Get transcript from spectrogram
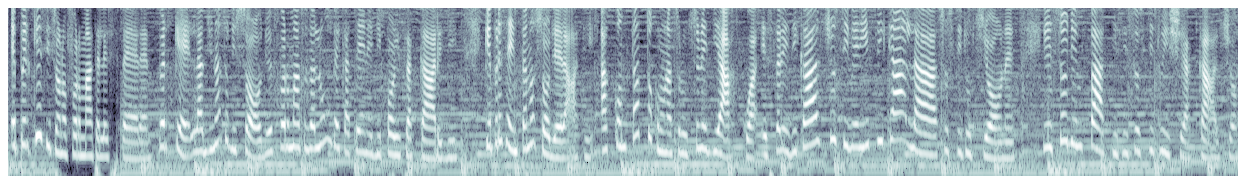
E perché si sono formate le sfere? Perché l'alginato di sodio è formato da lunghe catene di polisaccaridi che presentano sodio ai lati. A contatto con una soluzione di acqua e sale di calcio si verifica la sostituzione. Il sodio infatti si sostituisce a calcio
